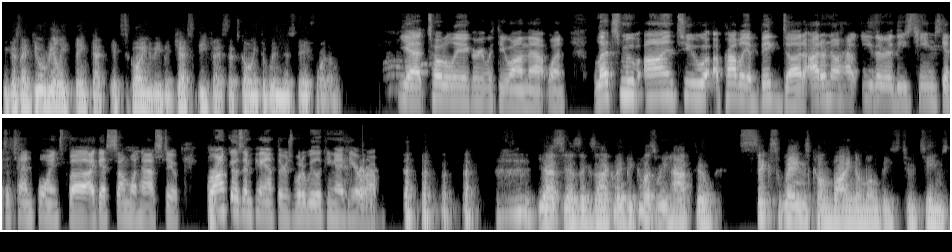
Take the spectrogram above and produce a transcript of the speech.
because I do really think that it's going to be the Jets defense that's going to win this day for them. Yeah, totally agree with you on that one. Let's move on to a, probably a big dud. I don't know how either of these teams get to 10 points, but I guess someone has to. Broncos and Panthers. What are we looking at here, Rob? yes, yes, exactly. Because we have to. Six wins combined among these two teams.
